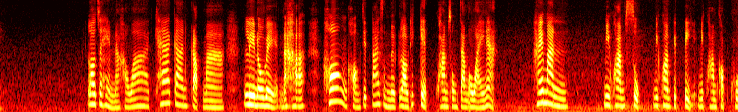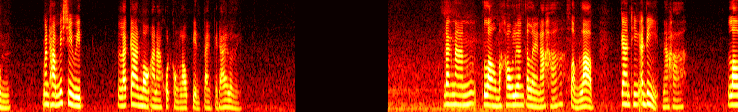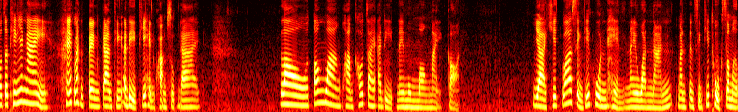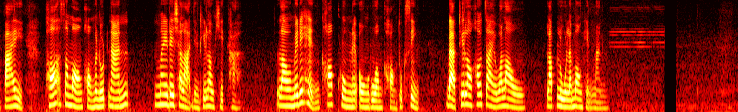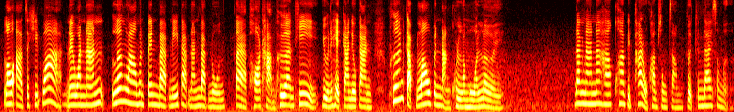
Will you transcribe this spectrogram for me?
เราจะเห็นนะคะว่า แค่การกลับมารีโนเวทนะคะ ห้องของจิตใต้สำนึกเราที่เก็บความทรงจำเอาไว้เนี่ย ให้มันมีความสุข มีความปิติ มีความขอบคุณ มันทำให้ชีวิตและการมองอนาคตของเราเปลี่ยนแปลงไปได้เลย ดังนั้นเรามาเข้าเรื่องกันเลยนะคะสำหรับการทิ้งอดีตนะคะ เราจะทิ้งยังไงให้มันเป็นการทิ้งอดีตที่เห็นความสุขได้ เราต้องวางความเข้าใจอดีตในมุมมองใหม่ก่อน อย่าคิดว่าสิ่งที่คุณเห็นในวันนั้น มันเป็นสิ่งที่ถูกเสมอไป เพราะสมองของมนุษย์นั้นไม่ได้ฉลาดอย่างที่เราคิดค่ะ เราไม่ได้เห็นครอบคลุมในองค์รวมของทุกสิ่ง แบบที่เราเข้าใจว่าเรารับรู้และมองเห็นมัน เราอาจจะคิดว่าในวันนั้นเรื่องราวมันเป็นแบบนี้แบบนั้นแบบโน้น แต่พอถามเพื่อนที่อยู่ในเหตุการณ์เดียวกัน เพื่อนกลับเล่าเป็นหนังคนละม้วนเลย ดังนั้นนะคะ ความผิดพลาดของความทรงจำเกิดขึ้นได้เสมอ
